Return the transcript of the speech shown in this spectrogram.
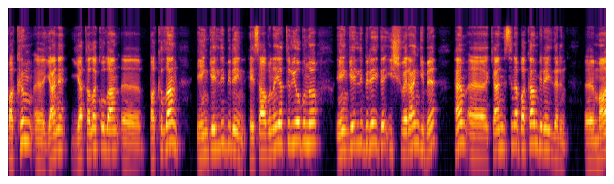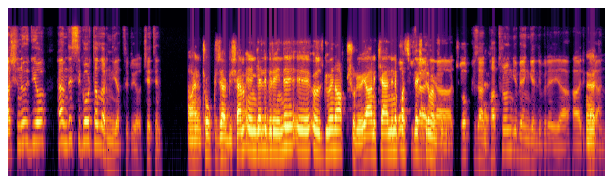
bakım e, yani yatalak olan e, bakılan engelli bireyin hesabına yatırıyor bunu. Engelli birey de işveren gibi hem e, kendisine bakan bireylerin e, maaşını ödüyor hem de sigortalarını yatırıyor Çetin. Aynen çok güzel bir şey. Hem engelli bireyin de e, özgüveni artmış oluyor. Yani kendini Çok güzel pasifleştirmemiş ya, oluyor. çok güzel. Evet. Patron gibi engelli birey ya. Harika Evet. yani.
